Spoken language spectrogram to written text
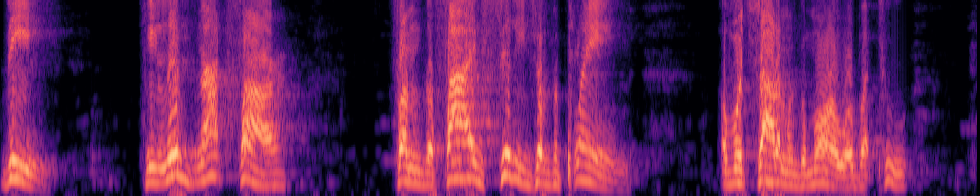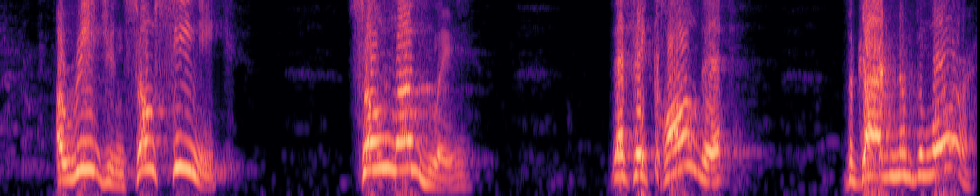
The, he lived not far from the five cities of the plain, of which Sodom and Gomorrah were but two, a region so scenic, so lovely, that they called it the garden of the Lord.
